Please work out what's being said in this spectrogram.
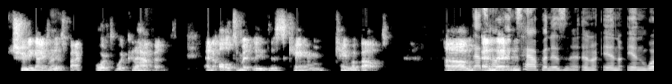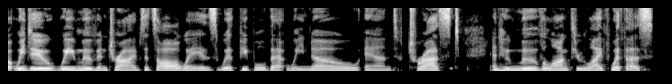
shooting ideas right. back and forth what could happen, and ultimately this came came about. Um, That's how then, things happen, isn't it? In, in in what we do, we move in tribes. It's always with people that we know and trust, and who move along through life with us.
